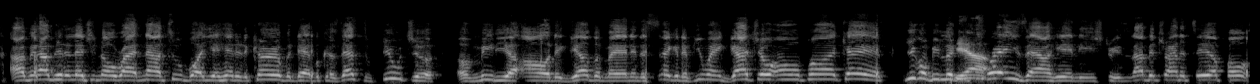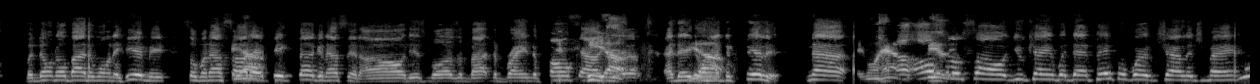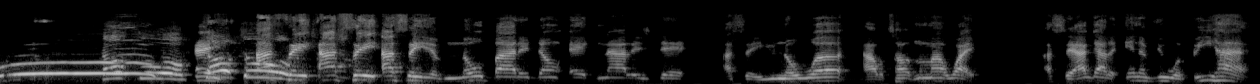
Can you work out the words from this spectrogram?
I mean, I'm here to let you know right now, too, boy, you're ahead of the curve with that because that's the future of media altogether, man. In a second, if you ain't got your own podcast, you're gonna be looking Yeah. crazy out here in these streets. And I've been trying to tell folks, but don't nobody want to hear me. So when I saw Yeah. that big thug, and I said, "Oh, this boy's about to bring the funk out Yeah. here, and they gonna have to feel it." Now, They're gonna have I to feel it. also saw you came with that paperwork challenge, man. Talk to him. Hey, Talk to I him. say, I say, I say, if nobody don't acknowledge that, I say, you know what? I was talking to my wife. I say, I got an interview with B High.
